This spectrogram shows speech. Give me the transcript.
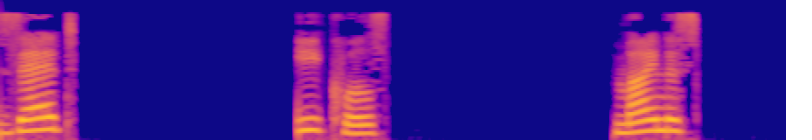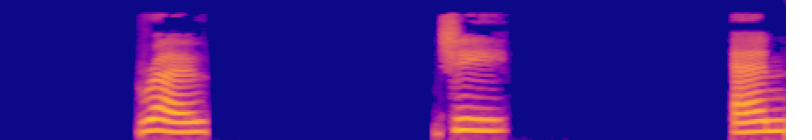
z equals minus rho g n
